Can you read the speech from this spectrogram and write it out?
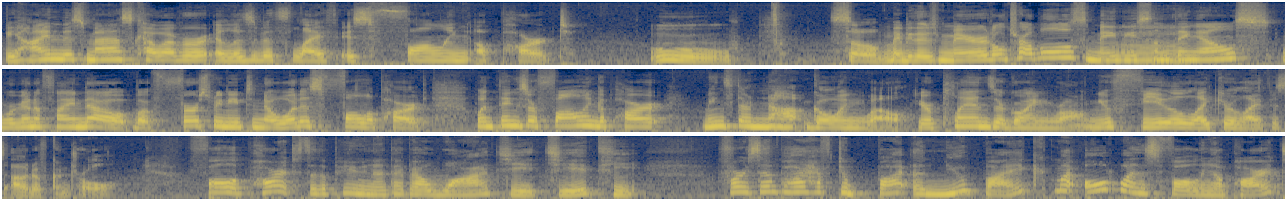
behind this mask, however, Elizabeth's life is falling apart. Ooh. So maybe there's marital troubles, maybe something else. We're going to find out. But first, we need to know what is fall apart. When things are falling apart, means they're not going well. Your plans are going wrong. You feel like your life is out of control. Fall apart 这个片语呢，代表瓦解、解体。For example, I have to buy a new bike. My old one's falling apart.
